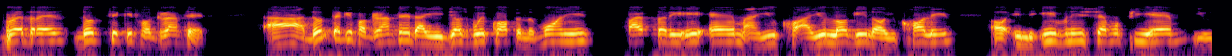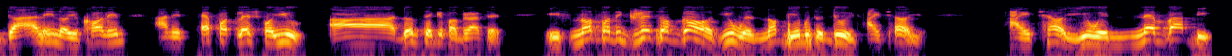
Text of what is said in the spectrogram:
Brethren, don't take it for granted. Ah, don't take it for granted that you just wake up in the morning, 5:30 a.m. and you call, are you logging or you calling or in the evening, 7 p.m., you dialing or you calling, and it's effortless for you. Ah, don't take it for granted. If not for the grace of God, you will not be able to do it. I tell you. I tell you, you will never be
